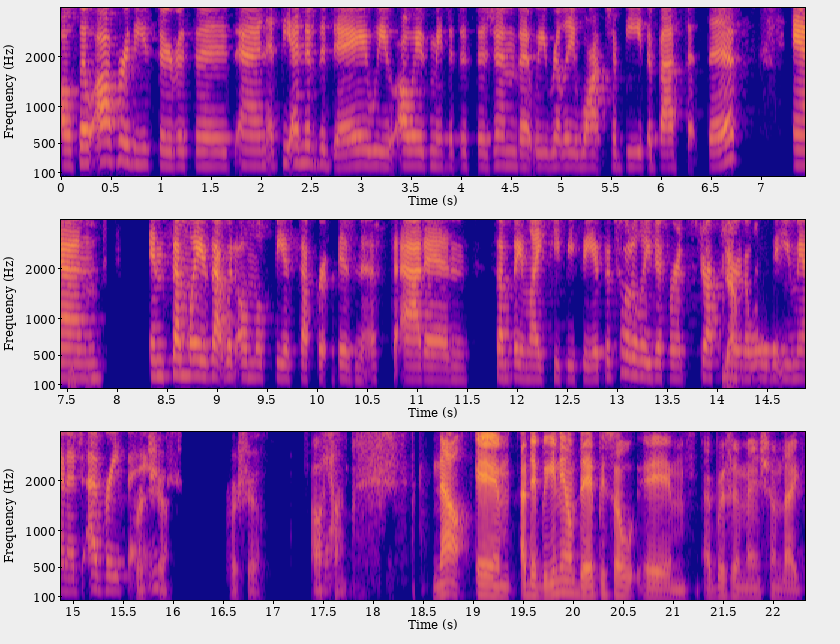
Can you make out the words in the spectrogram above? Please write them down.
also offer these services and at the end of the day we always made the decision that we really want to be the best at this mm-hmm. and mm-hmm. in some ways that would almost be a separate business to add in something like ppc it's a totally different structure yeah. the way that you manage everything for sure for sure awesome yeah. Now, um, at the beginning of the episode, um, I briefly mentioned like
